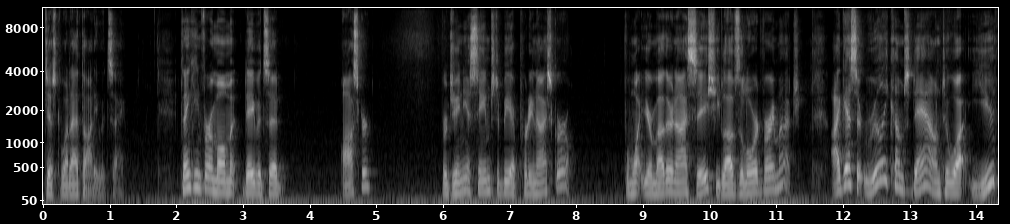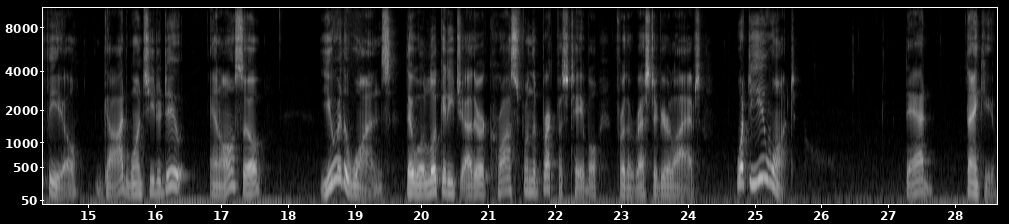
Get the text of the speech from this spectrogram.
just what I thought he would say. Thinking for a moment, David said, Oscar, Virginia seems to be a pretty nice girl. From what your mother and I see, she loves the Lord very much. I guess it really comes down to what you feel God wants you to do. And also, you are the ones that will look at each other across from the breakfast table for the rest of your lives. What do you want? Dad, thank you.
